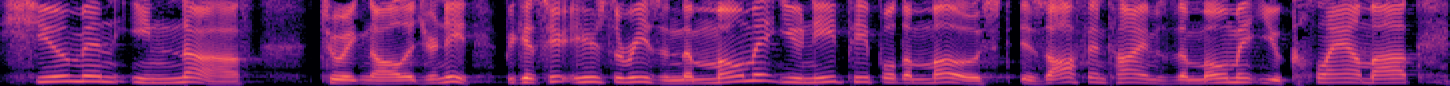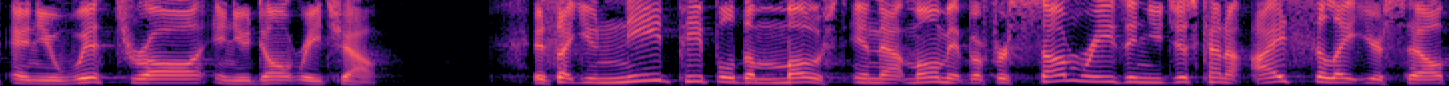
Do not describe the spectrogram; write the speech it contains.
human enough to acknowledge your need. Because here, here's the reason the moment you need people the most is oftentimes the moment you clam up and you withdraw and you don't reach out. It's like you need people the most in that moment, but for some reason you just kind of isolate yourself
